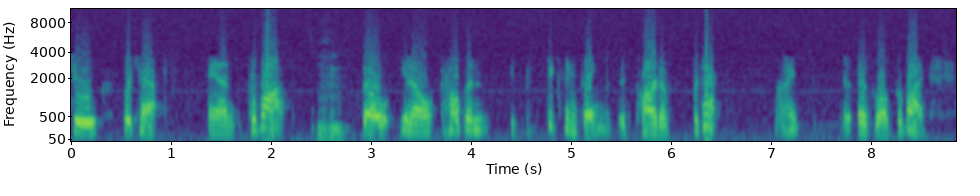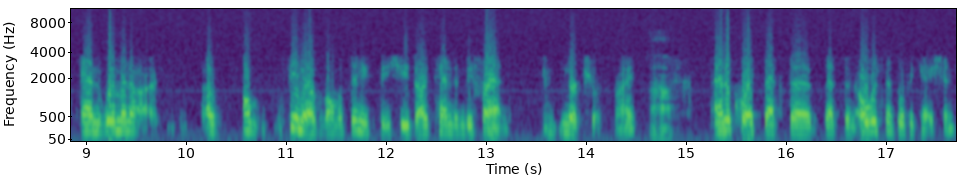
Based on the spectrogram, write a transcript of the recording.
to protect and provide. Mm-hmm. So, you know, helping, fixing things is part of protect, right? As well as provide. And women are, uh, um, females of almost any species are tend and befriend, nurture, right? Uh-huh. And of course, that's a, that's an oversimplification,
